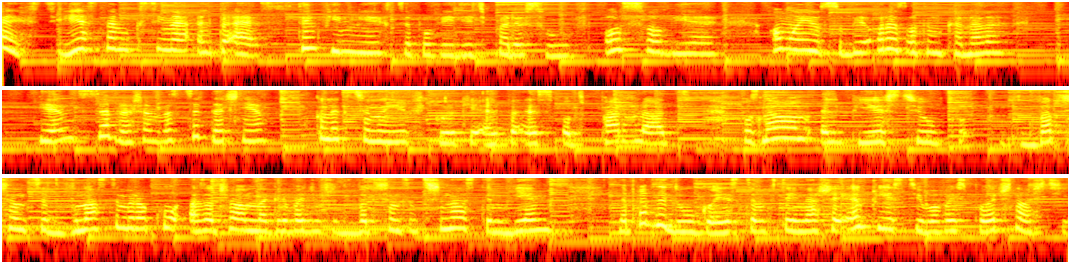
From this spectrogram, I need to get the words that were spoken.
Cześć, jestem Ksina LPS. W tym filmie chcę powiedzieć parę słów o sobie, o mojej osobie oraz o tym kanale, więc zapraszam Was serdecznie. Kolekcjonuję figurki LPS od paru lat. Poznałam LPS Tube w 2012 roku, a zaczęłam nagrywać już w 2013, więc naprawdę długo jestem w tej naszej LPS Tube'owej społeczności.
